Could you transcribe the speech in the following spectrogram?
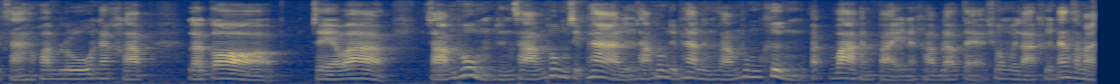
ศึกษาหาความรู้นะครับ แล้วก็เจว่าสามทุ่มถึงสามทุ่มสิบห้าหรือสามทุ่มสิบห้าถึงสามทุ่มครึ่งว่ากันไปนะครับ แล้วแต่ช่วงเวลาคือนั่งสมา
